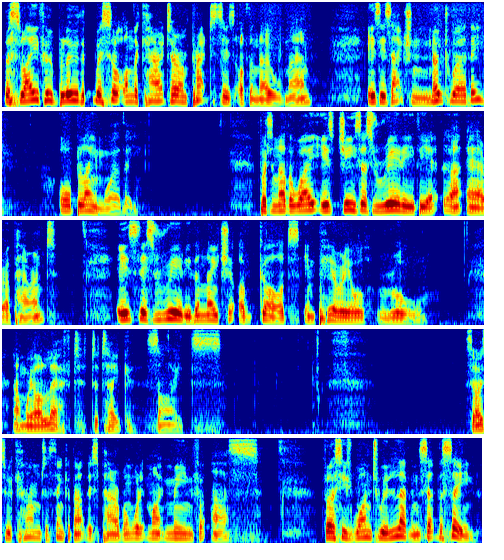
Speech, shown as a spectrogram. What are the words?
The slave who blew the whistle on the character and practices of the nobleman, is his action noteworthy or blameworthy? Put another way, is Jesus really the uh, heir apparent? Is this really the nature of God's imperial rule? and we are left to take sides. So, as we come to think about this parable and what it might mean for us, verses 1 to 11 set the scene.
